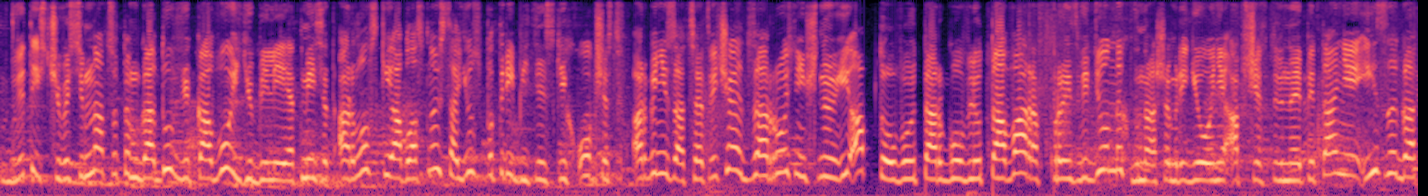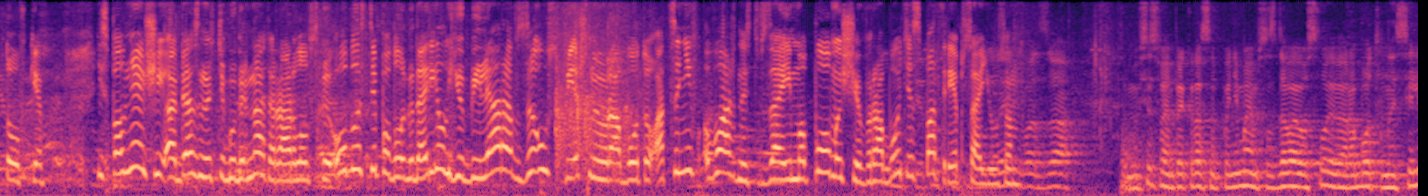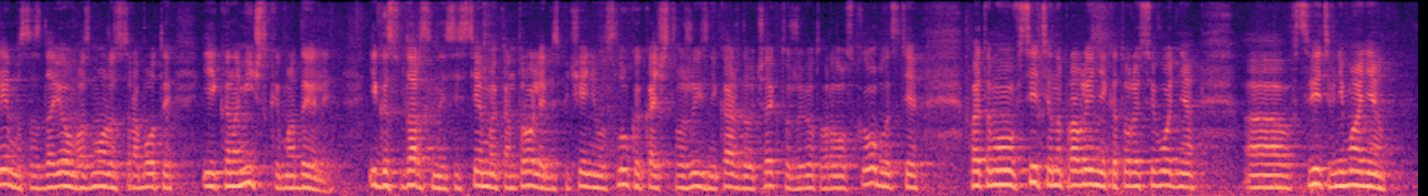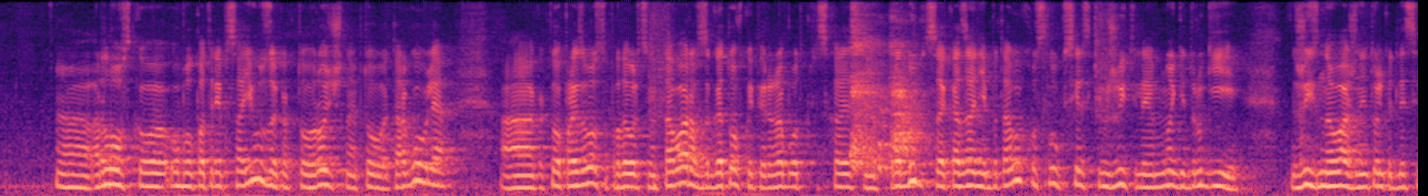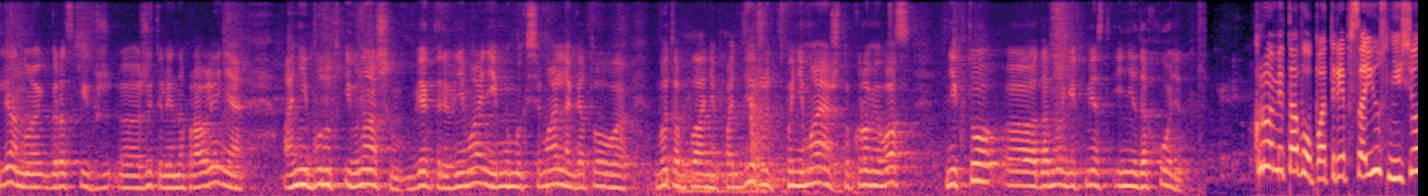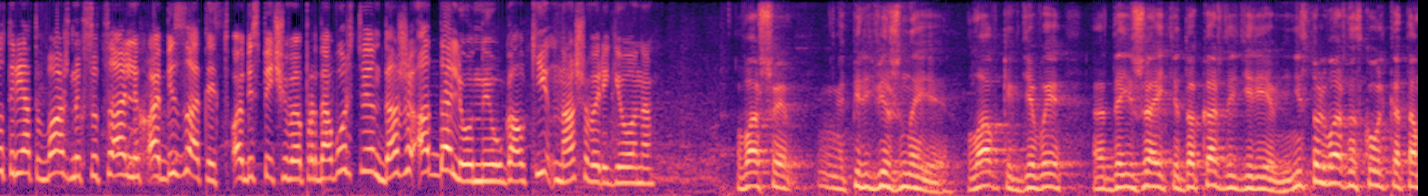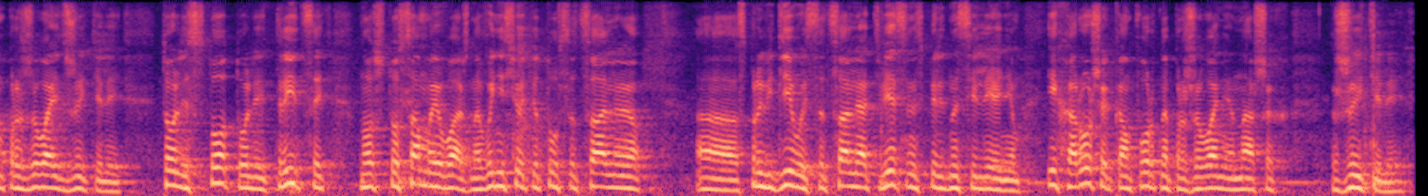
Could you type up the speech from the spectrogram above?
В 2018 году вековой юбилей отметит Орловский областной союз потребительских обществ. Организация отвечает за розничную и оптовую торговлю товаров, произведенных в нашем регионе, общественное питание и заготовки. Исполняющий обязанности губернатора Орловской области поблагодарил юбиляров за успешную работу, оценив важность взаимопомощи в работе с потребсоюзом. Мы все с вами прекрасно понимаем, создавая условия работы на селе, мы создаем возможность работы и экономической модели, и государственной системы контроля, обеспечения услуг и качества жизни каждого человека, кто живет в Орловской области. Поэтому все те направления, которые сегодня э, в свете внимания э, Орловского облпотребсоюза, как то розничная оптовая торговля, э, как то производство продовольственных товаров, заготовка и переработка сельскохозяйственной продукции, оказание бытовых услуг сельским жителям и многие другие жизненно важны не только для селян, но и городских э, жителей направления, они будут и в нашем векторе внимания, и мы максимально готовы в этом плане поддерживать, понимая, что кроме вас никто э, до многих мест и не доходит. Кроме того, Потребсоюз несет ряд важных социальных обязательств, обеспечивая продовольствием даже отдаленные уголки нашего региона. Ваши передвижные лавки, где вы доезжаете до каждой деревни. Не столь важно, сколько там проживает жителей, то ли 100, то ли 30, но что самое важное, вы несете ту социальную э, справедливость, социальную ответственность перед населением и хорошее, комфортное проживание наших жителей.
